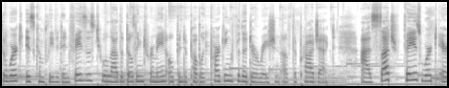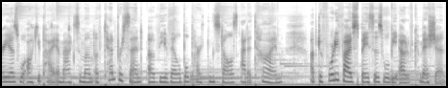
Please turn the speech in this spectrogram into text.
The work is completed in phases to allow the building to remain open to public parking for the duration of the project. As such, phase work areas will occupy a maximum of 10% of the available parking stalls at a time. Up to 45 spaces will be out of commission.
